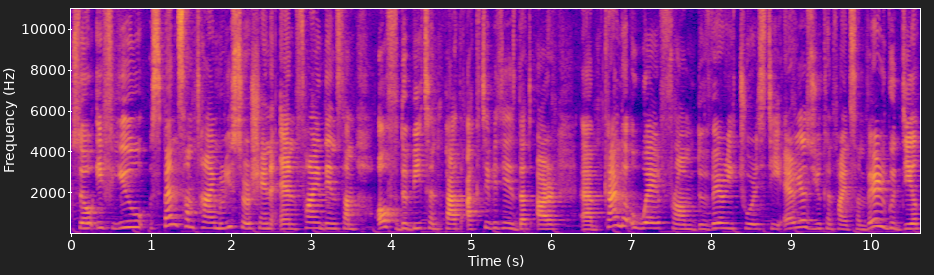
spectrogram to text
So if you spend some time researching and finding some off the beaten path activities that are um, kind of away from the very touristy areas, you can find some very good deal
